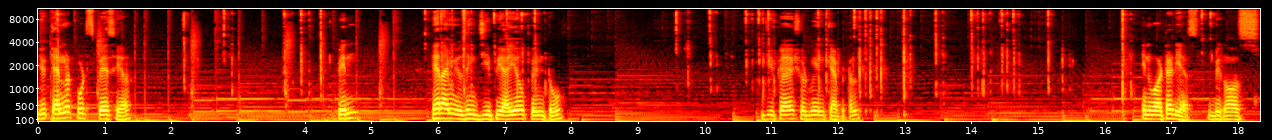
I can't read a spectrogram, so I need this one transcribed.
You cannot put space here. Pin. Here I am using GPIO pin 2 GPIO should be in capital inverted yes because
